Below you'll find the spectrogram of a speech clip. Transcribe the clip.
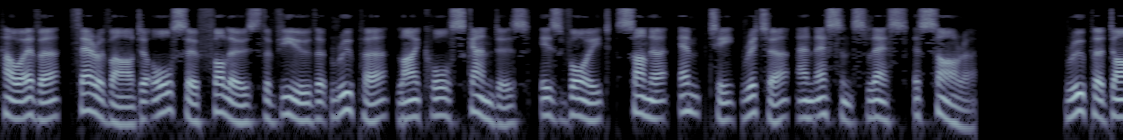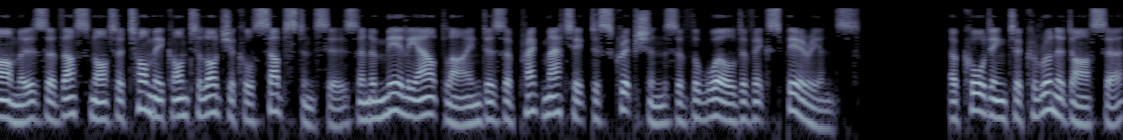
However, Theravada also follows the view that rupa, like all skandhas, is void suna, empty ritta, and essence-less asara. Rupa dharmas are thus not atomic ontological substances and are merely outlined as a pragmatic descriptions of the world of experience. According to Karunadasa,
